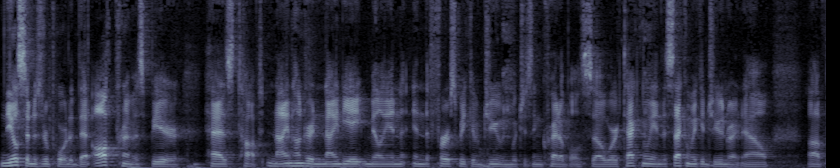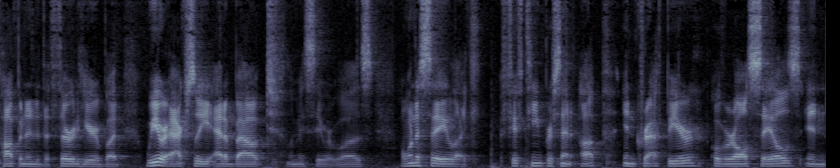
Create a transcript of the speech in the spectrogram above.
Nielsen has reported that off-premise beer has topped 998 million in the first week of June, which is incredible. So we're technically in the second week of June right now, uh, popping into the third here, but we are actually at about let me see where it was. I want to say like 15% up in craft beer overall sales in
